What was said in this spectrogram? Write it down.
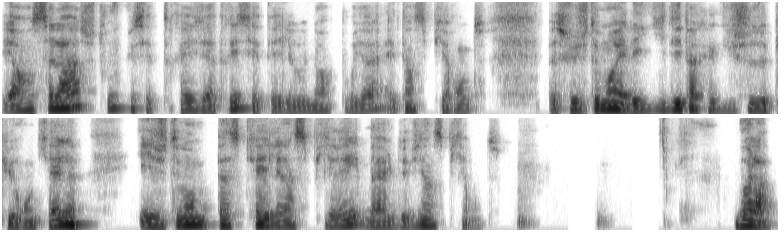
Et en cela, je trouve que cette réalisatrice, cette Eleonore Pouria, est inspirante. Parce que justement, elle est guidée par quelque chose de plus grand qu'elle. Et justement, parce qu'elle est inspirée, bah, elle devient inspirante. Voilà.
